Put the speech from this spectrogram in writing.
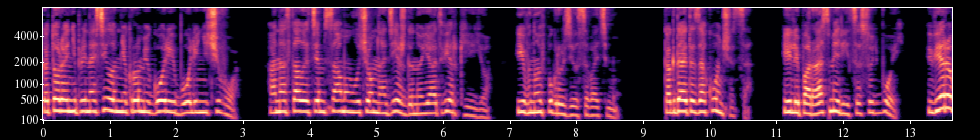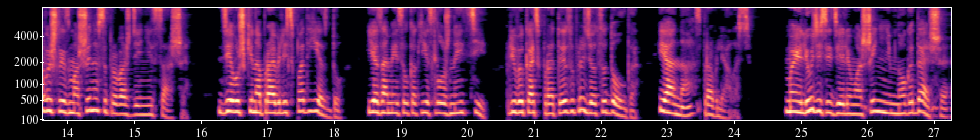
которое не приносило мне кроме горя и боли ничего. Она стала тем самым лучом надежды, но я отверг ее и вновь погрузился во тьму. Когда это закончится? Или пора смириться с судьбой? Вера вышла из машины в сопровождении Саши. Девушки направились к подъезду. Я заметил, как ей сложно идти. Привыкать к протезу придется долго. И она справлялась. Мои люди сидели в машине немного дальше.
